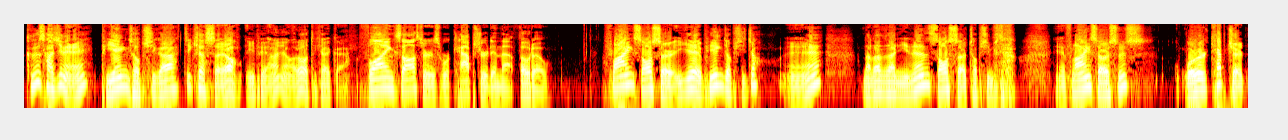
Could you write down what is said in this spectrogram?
그 사진에 비행 접시가 찍혔어요. 이 표현 영어로 어떻게 할까요? Flying saucers were captured in that photo. Flying saucer 이게 비행 접시죠. 예. 날아다니는 saucer 접시입니다. 예, flying saucers were captured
